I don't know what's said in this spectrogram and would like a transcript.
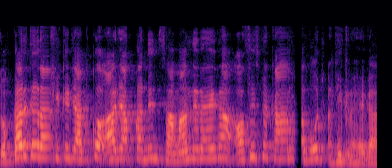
तो कर्क राशि के जातकों, आज आपका दिन सामान्य रहेगा, ऑफ़िस में काम का बोझ अधिक रहेगा।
